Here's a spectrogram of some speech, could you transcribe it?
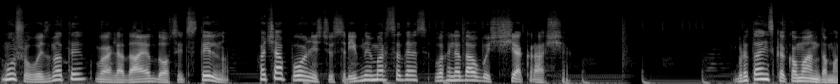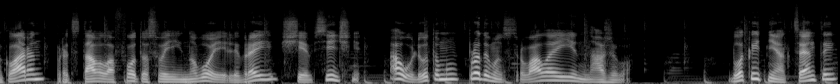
Мушу визнати, виглядає досить стильно, хоча повністю срібний Мерседес виглядав би ще краще. Британська команда McLaren представила фото своєї нової лівреї ще в січні, а у лютому продемонструвала її наживо. Блакитні акценти,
